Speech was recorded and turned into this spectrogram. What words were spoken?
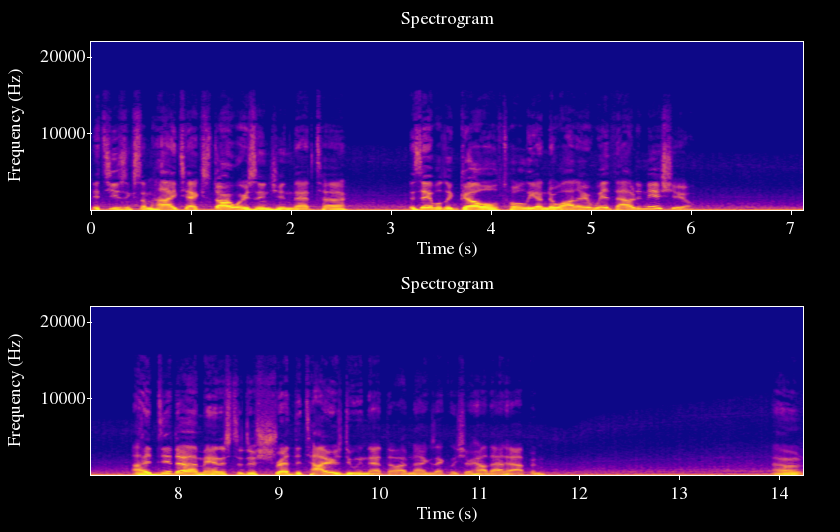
it's using some high-tech Star Wars engine that uh, is able to go totally underwater without an issue. I did uh, manage to just shred the tires doing that, though. I'm not exactly sure how that happened. Um,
